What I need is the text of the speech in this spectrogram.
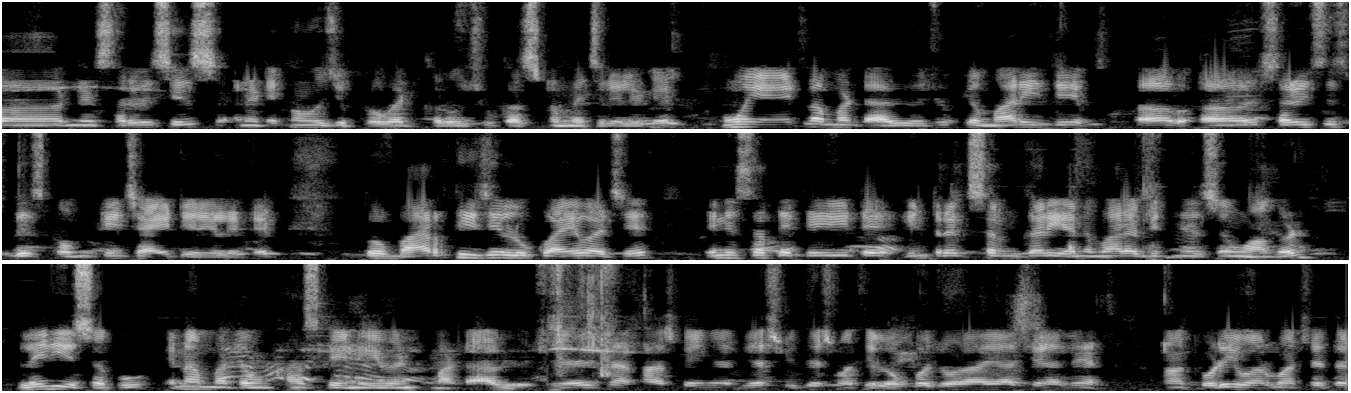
અને સર્વિસીસ અને ટેકનોલોજી પ્રોવાઈડ કરું છું કસ્ટમર રિલેટેડ હું અહીંયા એટલા માટે આવ્યો છું કે મારી જે સર્વિસીસ બેઝ કંપની છે આઈટી રિલેટેડ તો બહારથી જે લોકો આવ્યા છે, એની સાથે કઈ રીતે ઇન્ટરેક્શન કરી અને મારા બિઝનેસ હું આગળ લઈ જઈ શકું, એના માટે હું ખાસ કરીને ઇવેન્ટ માટે આવ્યો છું. જે રીતના ખાસ કરીને દેશ વિદેશમાંથી લોકો જોડાયા છે અને થોડી વારમાં છે તે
